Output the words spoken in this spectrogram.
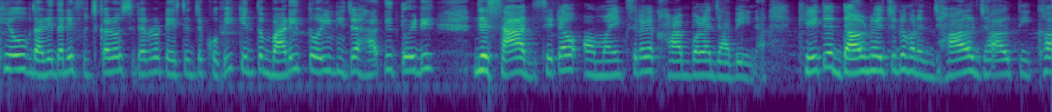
খেয়েও দাঁড়িয়ে দাঁড়িয়ে ফুচকারও সেটারও টেস্টের যে খুবই, কিন্তু বাড়ির তৈরি, নিজের হাতে তৈরি যে স্বাদ, সেটাও অমায়িক, সেটাকে খারাপ বলা যাবেই না। খেতে দারুণ হয়েছিল মানে ঝাল ঝাল, তীখা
